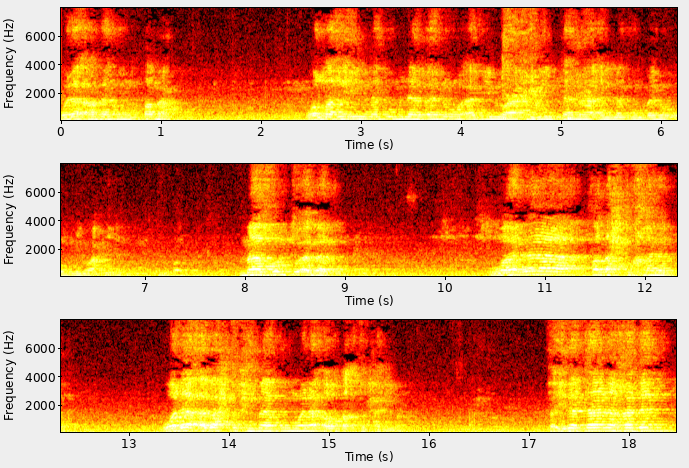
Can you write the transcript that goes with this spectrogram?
ولا أردكم الطمع. والله إنكم لبنو أب واحد كما أنكم بنو أم واحدة ما خنت أباكم. ولا فضحت خالكم ولا أبحت حماكم ولا أوطأت حريمكم. فإذا كان غدا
